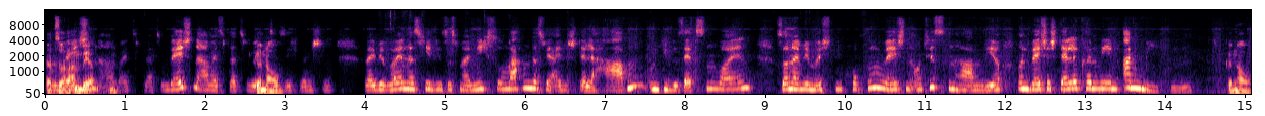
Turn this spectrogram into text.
Dazu haben wir Arbeitsplatz und welchen Arbeitsplatz würden genau. sie sich wünschen? Weil wir wollen das hier dieses Mal nicht so machen, dass wir eine Stelle haben und die besetzen wollen, sondern wir möchten gucken, welchen Autisten haben wir und welche Stelle können wir ihm anbieten. Genau.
